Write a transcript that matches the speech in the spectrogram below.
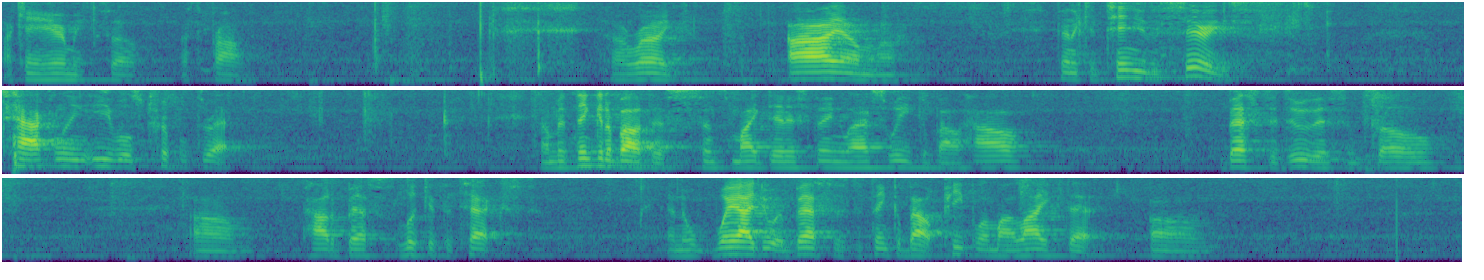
I can't hear me, so that's the problem. All right. I am uh, going to continue the series, Tackling Evil's Triple Threat. I've been thinking about this since Mike did his thing last week about how best to do this, and so um, how to best look at the text. And the way I do it best is to think about people in my life that um,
